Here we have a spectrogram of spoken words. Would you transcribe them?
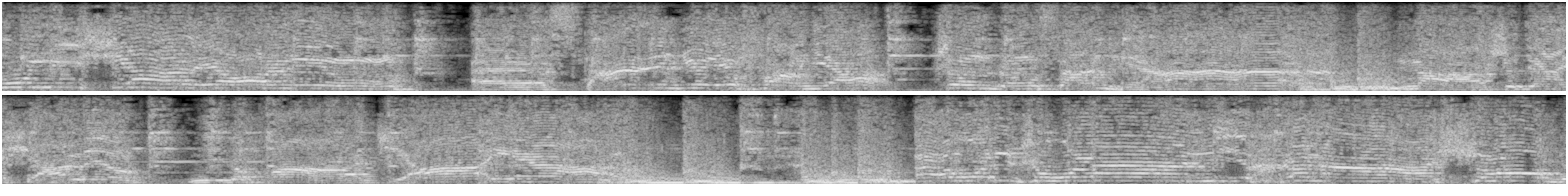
午你下了令，哎，三军放假。整整三天，那时间下令你个放假呀！哎，我的主人，你和那徐茂公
